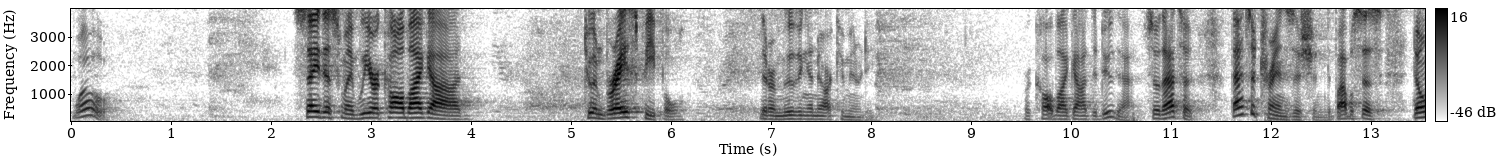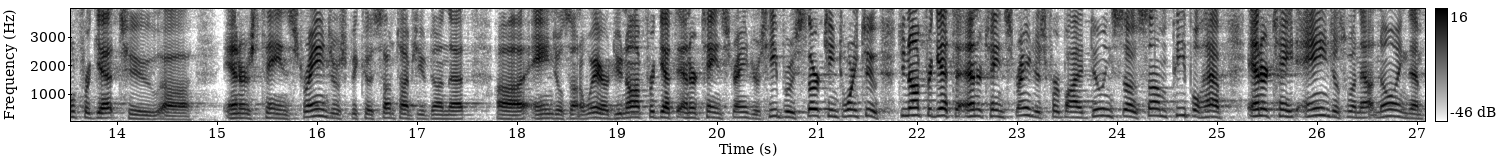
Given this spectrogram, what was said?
Whoa. Say this way We are called by God to embrace people that are moving into our community. We're called by God to do that. So that's a, that's a transition. The Bible says, don't forget to uh, entertain strangers because sometimes you've done that, uh, angels unaware. Do not forget to entertain strangers. Hebrews 13 22. Do not forget to entertain strangers, for by doing so, some people have entertained angels without knowing them.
